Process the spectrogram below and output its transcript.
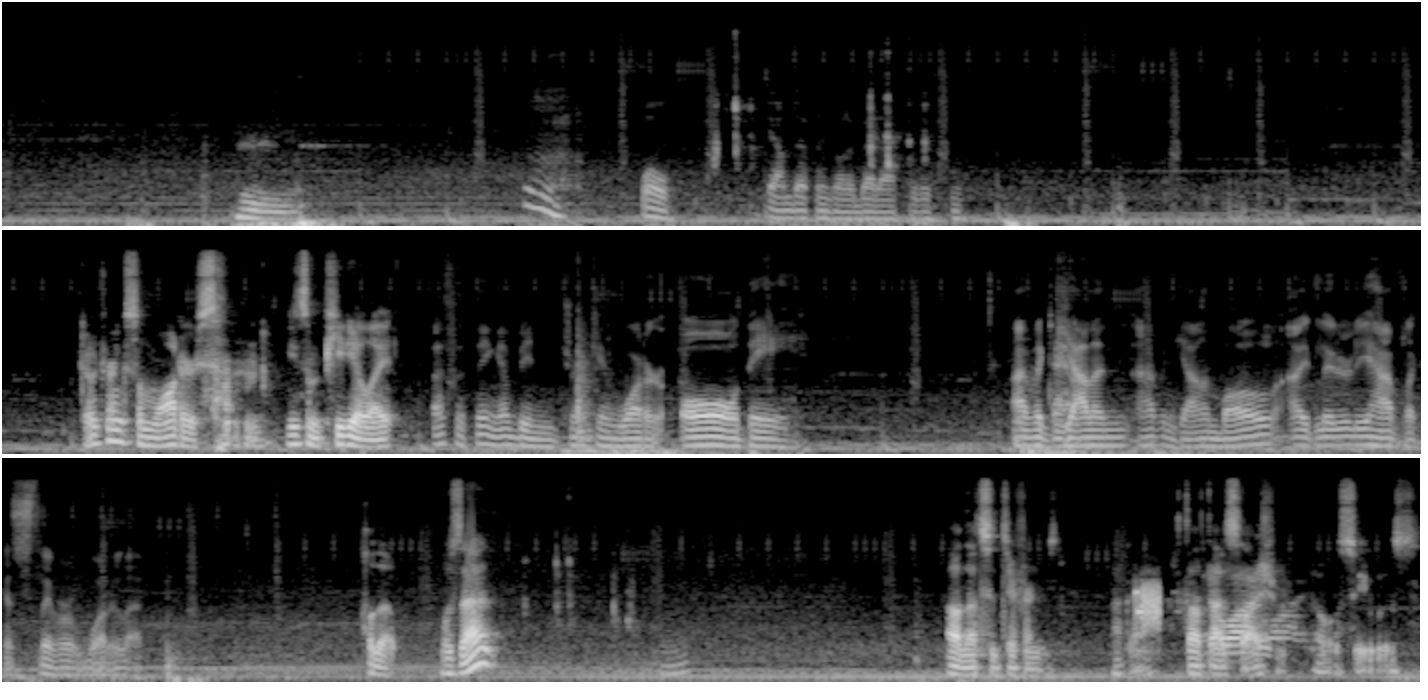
Hmm. Whoa. Yeah, I'm definitely going to bed after this one. Go drink some water or something. Need some Pedialyte. That's the thing. I've been drinking water all day. I have a Damn. gallon. I have a gallon bottle. I literally have like a sliver of water left. Hold up. Was that? Hmm? Oh, that's a different. Okay. I thought that No, I- slash LLC was.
